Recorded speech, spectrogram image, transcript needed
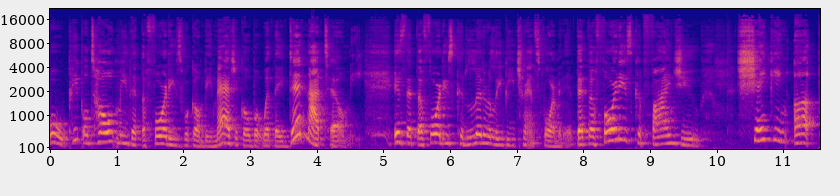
ooh, people told me that the 40s were going to be magical, but what they did not tell me is that the 40s could literally be transformative, that the 40s could find you shaking up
